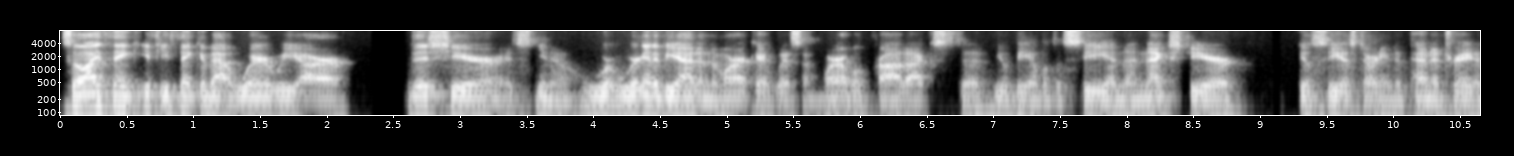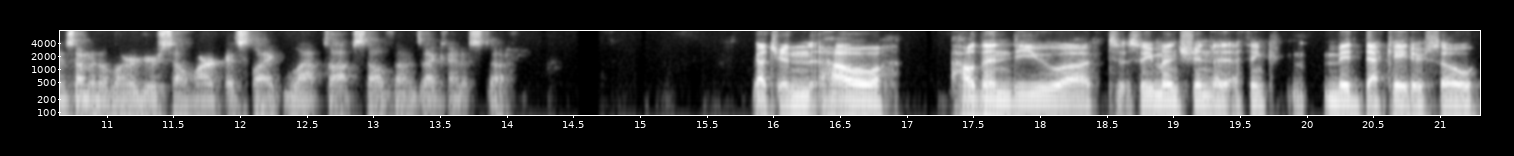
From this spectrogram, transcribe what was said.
So I think if you think about where we are this year, it's, you know, we're, we're going to be out in the market with some wearable products that you'll be able to see. And then next year, you'll see us starting to penetrate in some of the larger cell markets like laptops, cell phones, that kind of stuff. Gotcha. And how, how then do you, uh, so you mentioned, I think mid decade or so,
